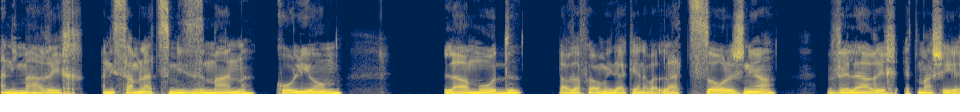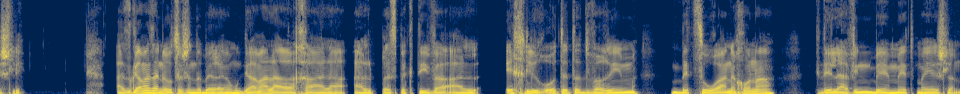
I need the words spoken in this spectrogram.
אני מעריך אני שם לעצמי זמן כל יום לעמוד לאו דווקא במידע כן אבל לעצור לשנייה ולהעריך את מה שיש לי. אז גם על זה אני רוצה שנדבר היום גם על הערכה על, על פרספקטיבה על איך לראות את הדברים בצורה נכונה כדי להבין באמת מה יש לנו.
